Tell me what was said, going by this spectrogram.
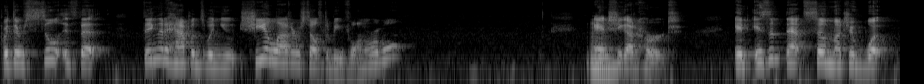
but there's still it's that thing that happens when you she allowed herself to be vulnerable and Mhm. she got hurt and isn't that so much of what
